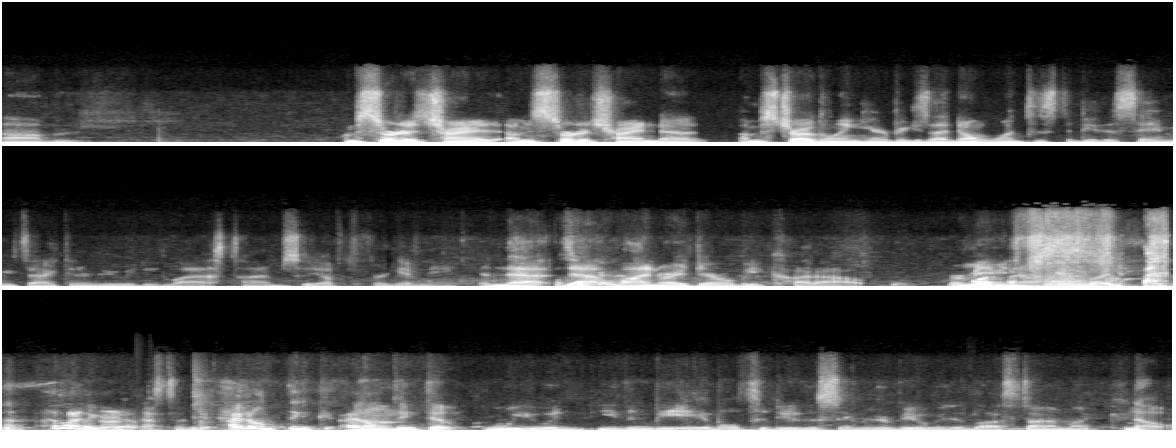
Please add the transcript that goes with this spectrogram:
Um, I'm sort of trying to I'm sort of trying to I'm struggling here because I don't want this to be the same exact interview we did last time, so you have to forgive me. And that That's that okay. line right there will be cut out. Or maybe not. But I don't think I don't think I don't Um, think that we would even be able to do the same interview we did last time. Like no.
